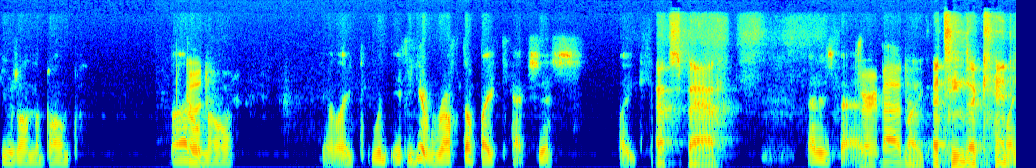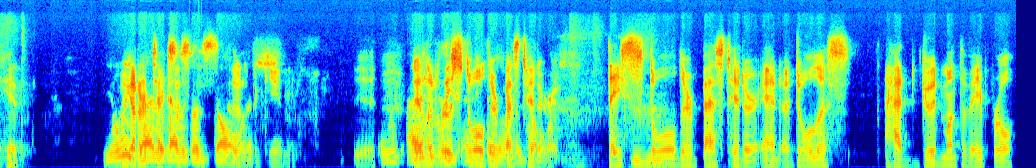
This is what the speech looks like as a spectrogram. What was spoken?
he was on the bump. But I Good. don't know. Yeah, like when, if you get roughed up by Texas, like that's bad. That is bad. Very bad. Like a team that can't like, hit. The only guy they have is Adolis. Yeah. Like, they literally stole their best hitter. They mm-hmm. stole their best hitter, and Adolis had good month of April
